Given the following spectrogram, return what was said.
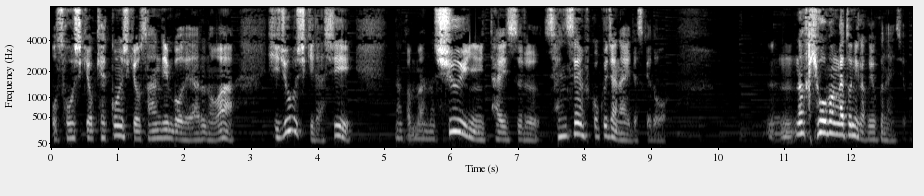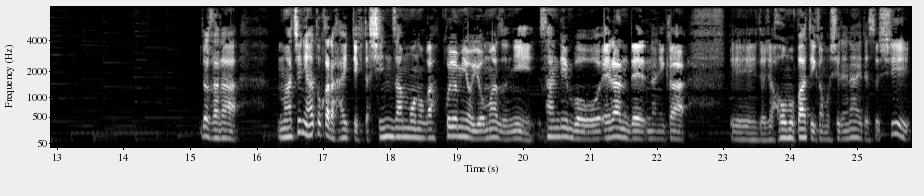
お葬式を、結婚式を三輪棒でやるのは、非常識だし、なんか、あの、周囲に対する宣戦布告じゃないですけど、なんか評判がとにかく良くないんですよ。だから、街に後から入ってきた新参者が暦を読まずに三輪棒を選んで何か、えー、じゃあホームパーティーかもしれないですし、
